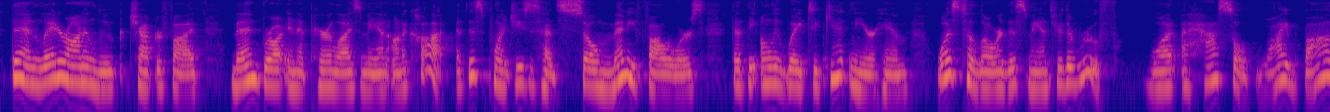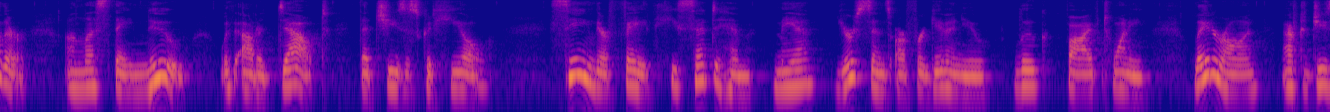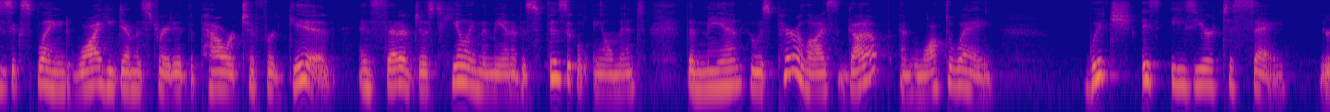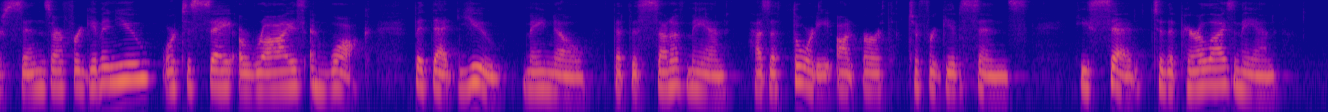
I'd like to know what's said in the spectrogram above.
Then later on in Luke chapter 5, men brought in a paralyzed man on a cot. At this point, Jesus had so many followers that the only way to get near him was to lower this man through the roof. What a hassle! Why bother unless they knew without a doubt that Jesus could heal? Seeing their faith, he said to him, Man, your sins are forgiven you. Luke 5:20. Later on, after Jesus explained why he demonstrated the power to forgive instead of just healing the man of his physical ailment, the man who was paralyzed got up and walked away. Which is easier to say, your sins are forgiven you, or to say, Arise and walk, but that you may know that the Son of Man has authority on earth to forgive sins. He said to the paralyzed man,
